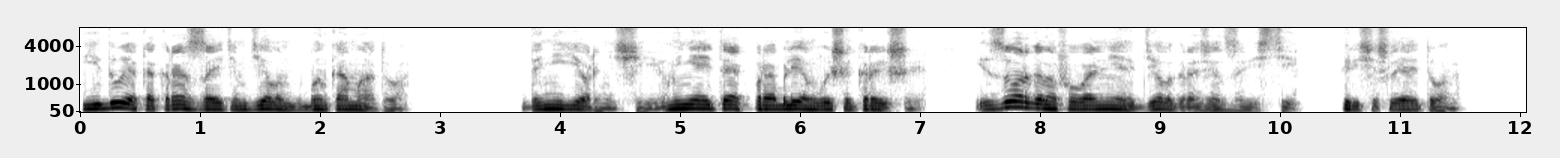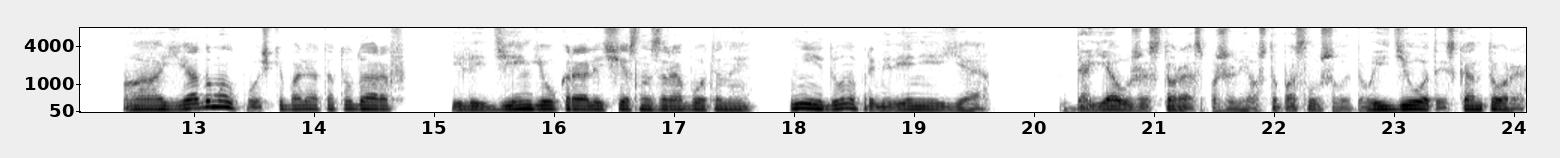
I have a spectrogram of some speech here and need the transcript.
и иду я как раз за этим делом к банкомату. «Да не ерничай, у меня и так проблем выше крыши. Из органов увольняют, дело грозят завести», — перечисляет он. «А я думал, почки болят от ударов. Или деньги украли, честно заработанные. Не иду на примирение я». «Да я уже сто раз пожалел, что послушал этого идиота из конторы»,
